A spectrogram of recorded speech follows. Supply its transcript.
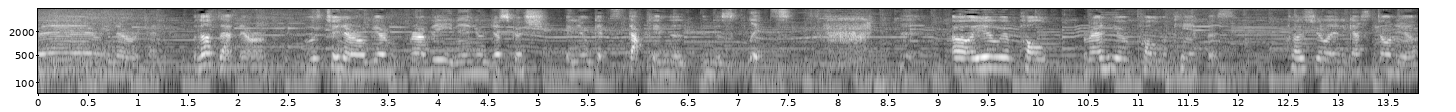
Very narrow canyon. But not that narrow. Was too narrow, be a ravine and you'll just go and you'll get stuck in the in the splits. oh, here we're pole around here with Polacanthus. Close to Gastonia,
